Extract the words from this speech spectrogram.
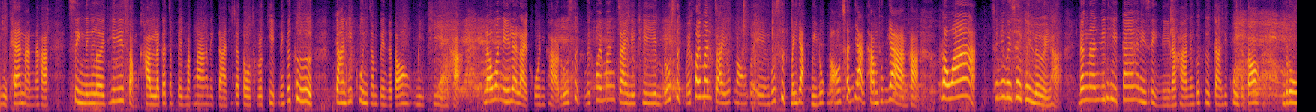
อยู่แค่นั้นนะคะ สิ่งหนึ่งเลยที่สำคัญและก็จำเป็นมาก ๆ ในการที่จะโตธุรกิจนั่นก็คือ การที่คุณจำเป็นจะต้องมีทีมค่ะ แล้ววันนี้หลาย ๆ คนค่ะ รู้สึกไม่ค่อยมั่นใจในทีม รู้สึกไม่ค่อยมั่นใจลูกน้องตัวเอง รู้สึกไม่อยากมีลูกน้อง ฉันอยากทำทุกอย่างค่ะ เพราะว่า ไม่ไว้ใครเลยค่ะ ดังนั้นวิธีแก้ในสิ่งนี้นะคะ นั่นก็คือการที่คุณจะต้องรู้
